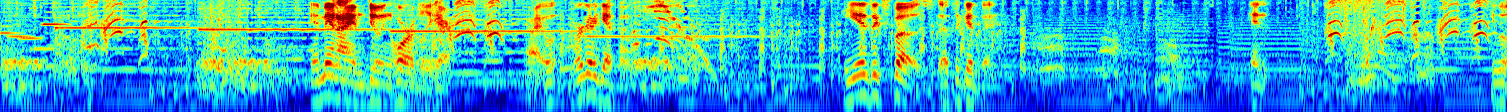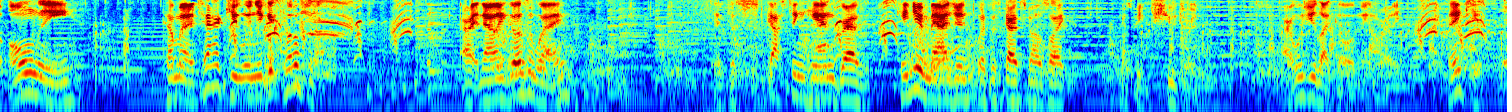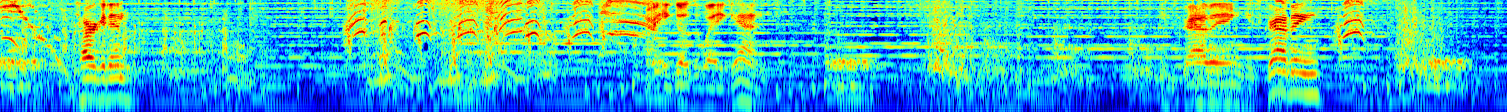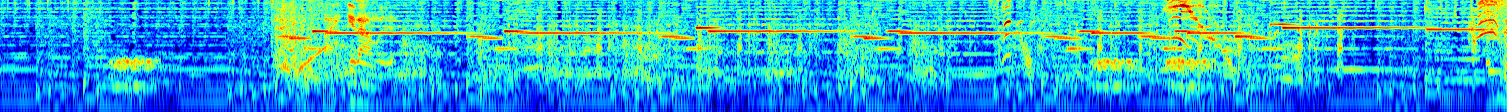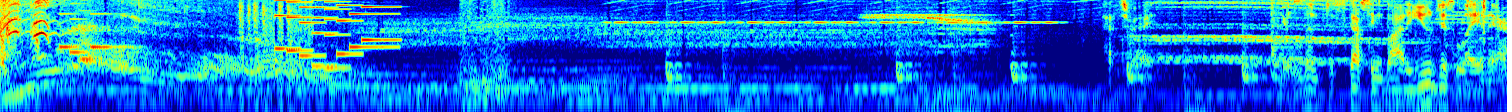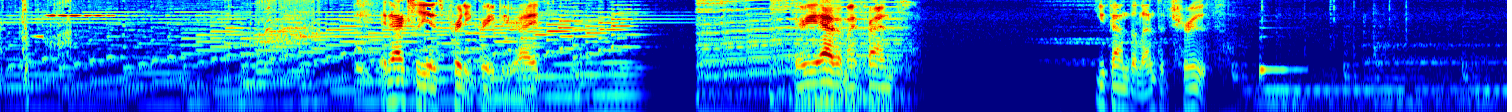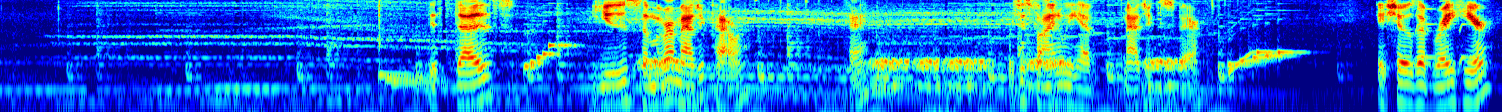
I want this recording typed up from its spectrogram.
And man, I am doing horribly here. Alright, we're gonna get this. He is exposed. That's a good thing. And he will only come and attack you when you get close enough. Alright, now he goes away. It's disgusting hand grab. Can you imagine what this guy smells like? Must be putrid. Alright, would you let go of me already? Thank you. Target him. Alright, he goes away again. He's grabbing, he's grabbing. Alright, get on with it. Disgusting body, you just lay there. It actually is pretty creepy, right? There you have it, my friends. You found the lens of truth. This does use some of our magic power. Okay. Which is fine, we have magic to spare. It shows up right here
